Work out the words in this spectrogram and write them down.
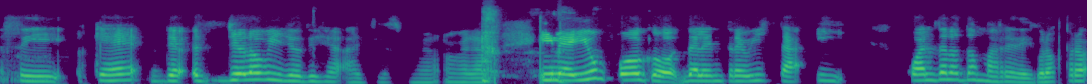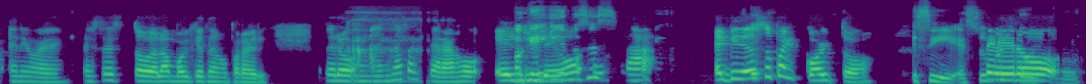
sí, que yo, lo vi, yo dije, ay Dios mío, y leí un poco de la entrevista y cuál de los dos más ridículos, pero anyway, ese es todo el amor que tengo para él. Pero anda para el ah. carajo, el video está, el video es súper corto. Sí, es súper corto.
